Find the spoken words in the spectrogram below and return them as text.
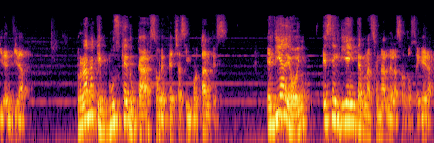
Identidad. Programa que busca educar sobre fechas importantes. El día de hoy es el Día Internacional de la Sordoceguera,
